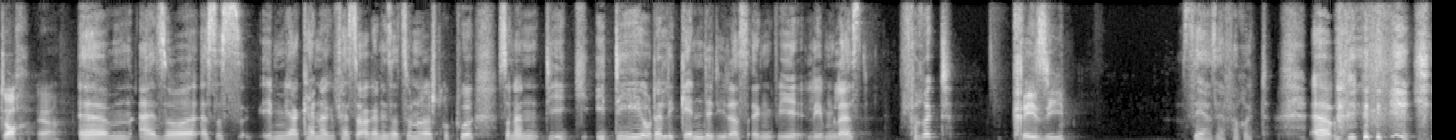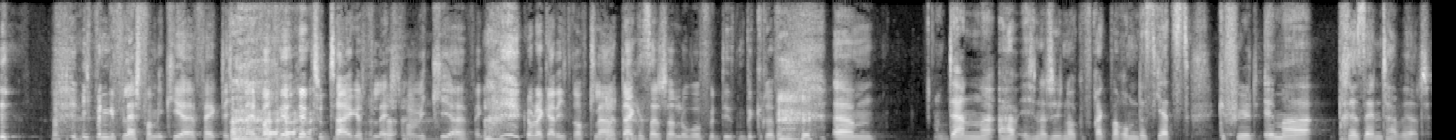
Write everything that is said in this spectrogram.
Doch, ja. Ähm, also es ist eben ja keine feste Organisation oder Struktur, sondern die Idee oder Legende, die das irgendwie leben lässt. Verrückt. Crazy. Sehr, sehr verrückt. Ähm, Ich bin geflasht vom Ikea-Effekt. Ich bin einfach total geflasht vom Ikea-Effekt. Komme da gar nicht drauf klar. Danke, Sascha Lobo, für diesen Begriff. Ähm, dann habe ich natürlich noch gefragt, warum das jetzt gefühlt immer präsenter wird.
